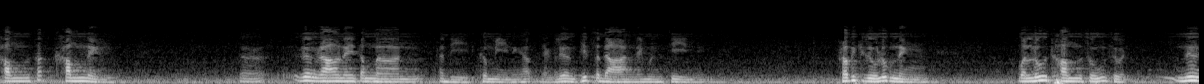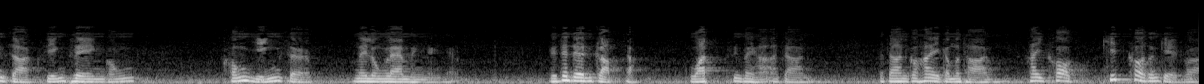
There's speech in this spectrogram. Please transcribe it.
คำสักคำหนึ่ง เรื่องราวในตำนานอดีตก็มีนะครับ อย่างเรื่องพิสดารในเมืองจีน พระภิกษุรูปหนึ่งบรรลุธรรมสูงสุด เนื่องจากเสียงเพลงของของหญิงเสิร์ฟในโรงแรมแห่งหนึ่งครับหรือถ้าเดินกลับจากวัดซึ่งไปหาอาจารย์ อาจารย์ก็ให้กรรมฐาน ให้ข้อคิดข้อสังเกตว่า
